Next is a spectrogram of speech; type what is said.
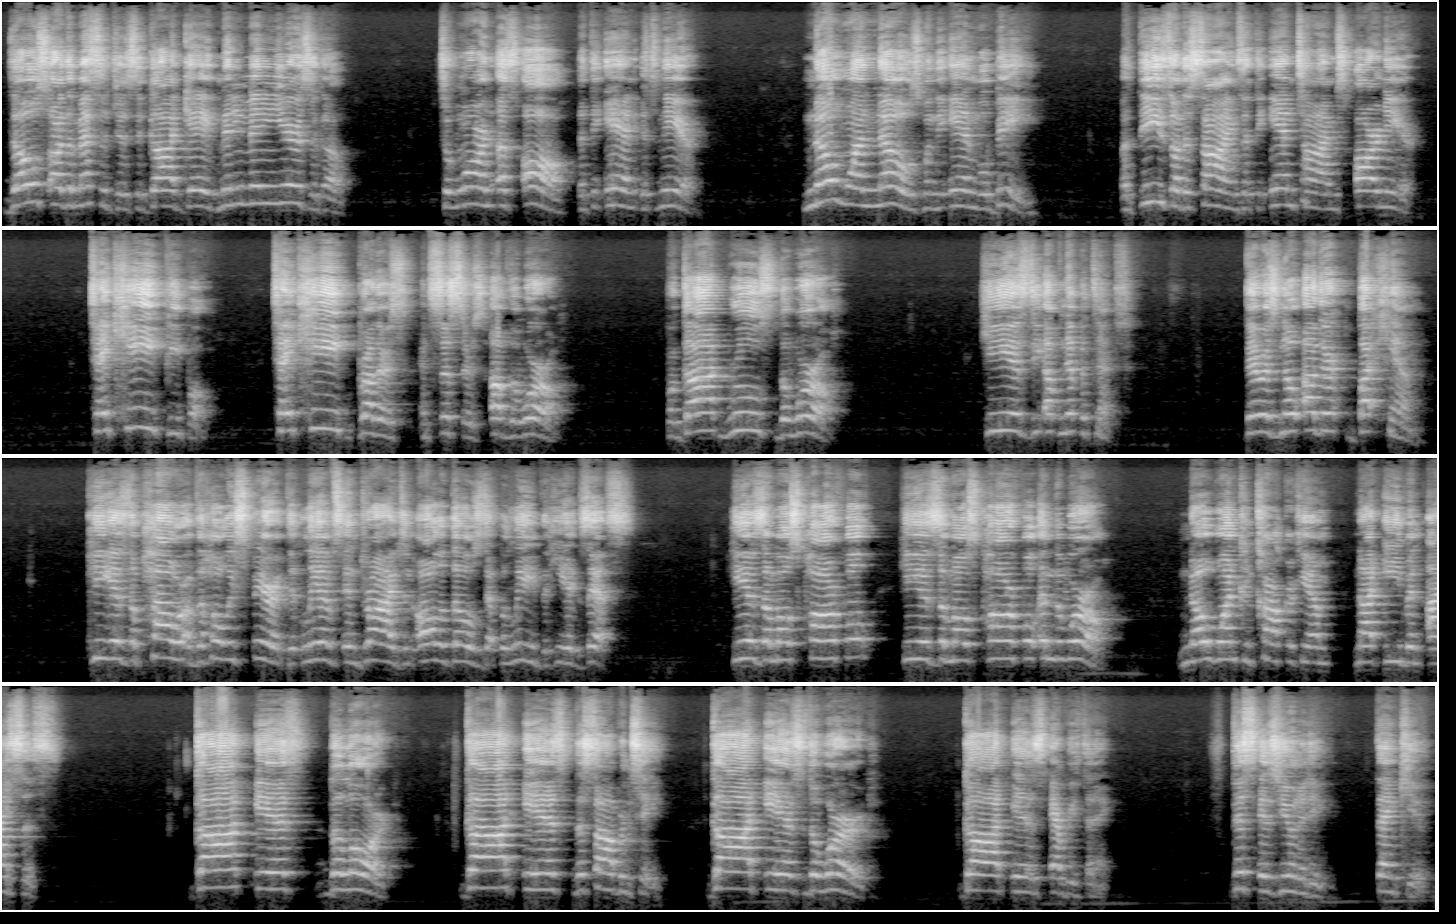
Those are the messages that God gave many, many years ago to warn us all that the end is near. No one knows when the end will be, but these are the signs that the end times are near. Take heed, people. Take heed, brothers and sisters of the world, for God rules the world. He is the omnipotent. There is no other but Him. He is the power of the Holy Spirit that lives and drives in all of those that believe that He exists. He is the most powerful. He is the most powerful in the world. No one can conquer Him, not even ISIS. God is the Lord. God is the sovereignty. God is the word. God is everything. This is unity. Thank you.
